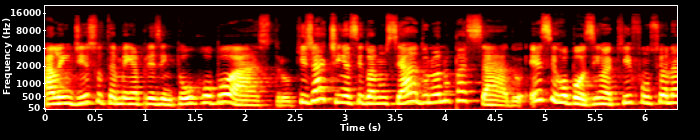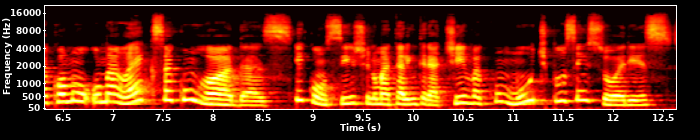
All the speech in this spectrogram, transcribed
Além disso, também apresentou o Robô Astro, que já tinha sido anunciado no ano passado. Esse robozinho aqui funciona como uma Alexa com rodas e consiste numa tela interativa com múltiplos sensores.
